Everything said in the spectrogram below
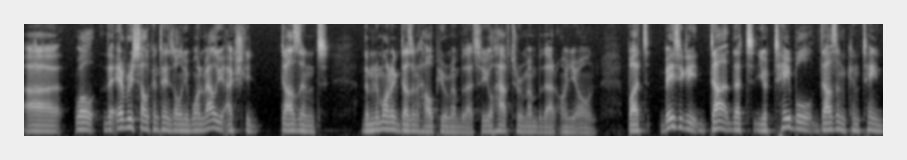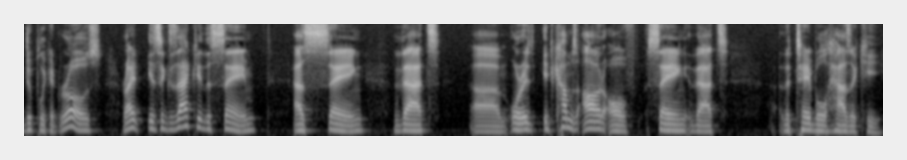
uh, well, the every cell contains only one value actually doesn't, the mnemonic doesn't help you remember that. So you'll have to remember that on your own. But basically, that your table doesn't contain duplicate rows, right, is exactly the same as saying that, um, or it, it comes out of saying that the table has a key,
